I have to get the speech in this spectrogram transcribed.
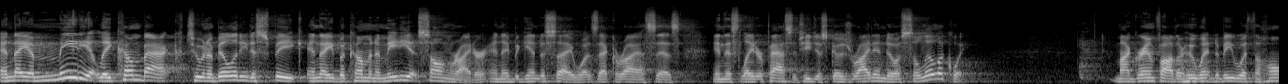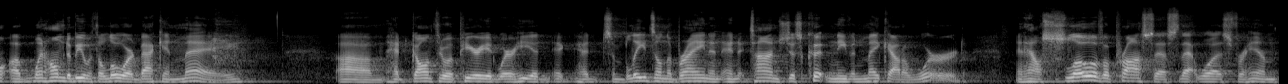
and they immediately come back to an ability to speak, and they become an immediate songwriter, and they begin to say what Zechariah says in this later passage. He just goes right into a soliloquy. My grandfather, who went, to be with the home, uh, went home to be with the Lord back in May, um, had gone through a period where he had, had some bleeds on the brain and, and at times just couldn't even make out a word. And how slow of a process that was for him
